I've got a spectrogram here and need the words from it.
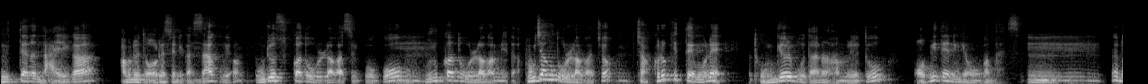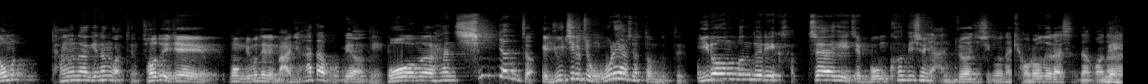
그때는 나이가 아무래도 어렸으니까 싸고요. 의료 수가도 올라갔을 거고 음. 물가도 올라갑니다. 보장도 올라가죠. 음. 자 그렇기 때문에 동결보다는 아무래도 업이 되는 경우가 많습니다. 음. 너무 당연하긴 한 것 같아요. 저도 이제 보험 리모델링 많이 하다 보면 네. 보험을 한 10년 전, 그러니까 유지를 좀 오래 하셨던 분들. 이런 분들이 갑자기 이제 보험 컨디션이 안 좋아지시거나 결혼을 하신다거나 네.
